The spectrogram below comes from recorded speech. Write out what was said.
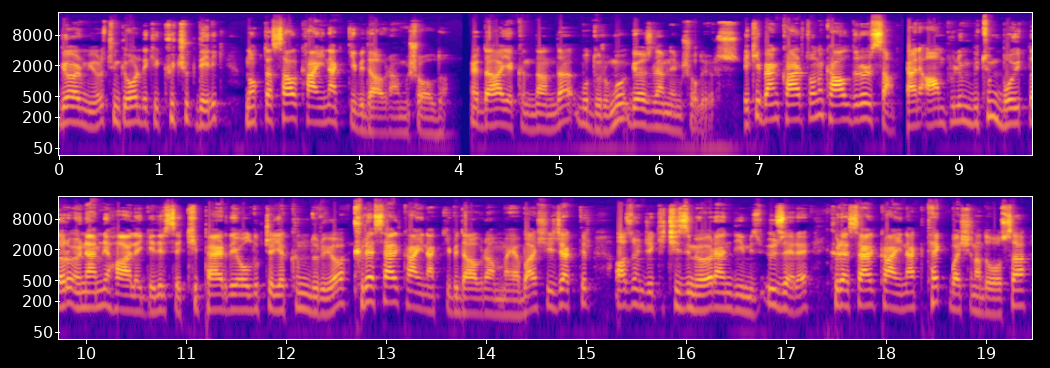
görmüyoruz. Çünkü oradaki küçük delik noktasal kaynak gibi davranmış oldu ve daha yakından da bu durumu gözlemlemiş oluyoruz. Peki ben kartonu kaldırırsam yani ampulün bütün boyutları önemli hale gelirse ki perdeye oldukça yakın duruyor. Küresel kaynak gibi davranmaya başlayacaktır. Az önceki çizimi öğrendiğimiz üzere küresel kaynak tek başına da olsa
